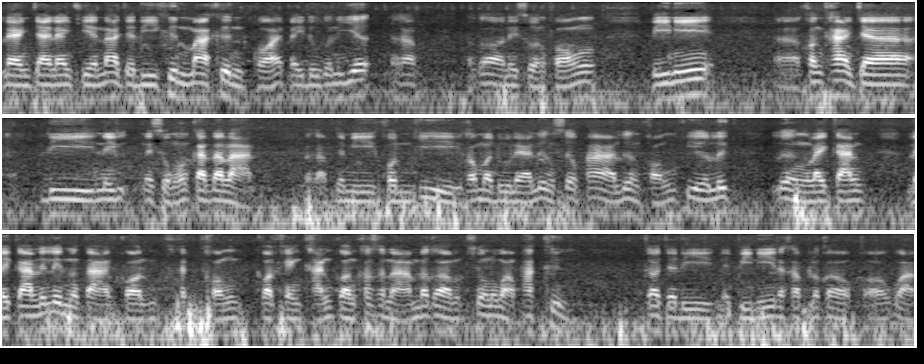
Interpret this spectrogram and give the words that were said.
แรงใจแรงเชียร์น่าจะดีขึ้นมากขึ้น ขอให้ไปดูกันเยอะนะครับ แล้วก็ในส่วนของปีนี้ค่อนข้างจะดีในในส่วนของการตลาดนะครับจะมีคนที่เข้ามาดูแลเรื่องเสื้อผ้าเรื่องของที่ระลึก เรื่องรายการรายการเล่นๆต่างๆ ก่อนของก่อนแข่งขันก่อนเข้าสนาม แล้วก็ช่วงระหว่างพักครึ่งก็จะดีในปีนี้นะครับ แล้วก็ขอฝาก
